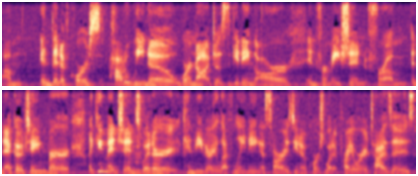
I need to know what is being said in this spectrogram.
Um, and then, of course, how do we know we're not just getting our information from an echo chamber? Like you mentioned, mm-hmm. Twitter can be very left leaning as far as, you know, of course, what it prioritizes.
